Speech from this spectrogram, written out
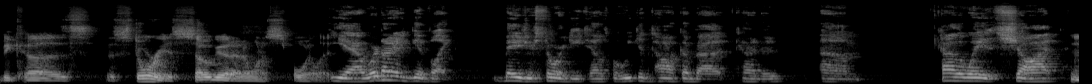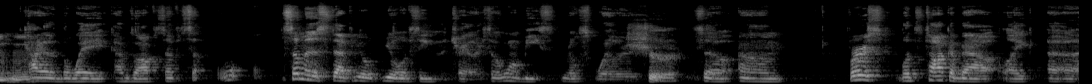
because the story is so good I don't want to spoil it Yeah, we're not going to give like major story details, but we can talk about kind of, um, kind of the way it's shot, Mhm. and kind of the way it comes off stuff. So, some of the stuff you'll you'll have seen in the trailer, so it won't be real spoilers. sure So, um, first, let's talk about like uh,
